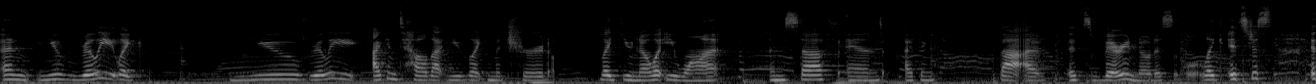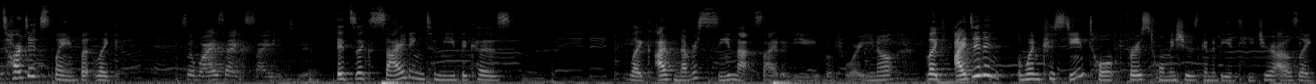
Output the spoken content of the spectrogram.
and you've really like, you've really, I can tell that you've like matured, like you know what you want and stuff. And I think that I've, it's very noticeable. Like it's just, it's hard to explain, but like So why is that exciting to you? it's exciting to me because like I've never seen that side of you before, you know? Like I didn't when Christine told first told me she was going to be a teacher, I was like,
